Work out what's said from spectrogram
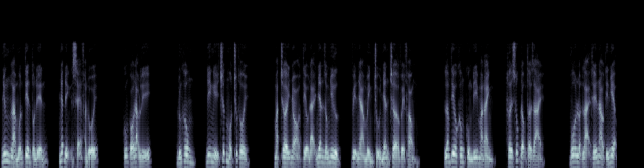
nhưng là muốn tiên tôn đến, nhất định sẽ phản đối. Cũng có đạo lý. Đúng không? Đi nghỉ trước một chút thôi. Mặt trời nhỏ tiểu đại nhân giống như, vị nhà mình chủ nhân trở về phòng lâm tiêu không cùng đi màn ảnh, hơi xúc động thở dài. Vô luận lại thế nào tín nhiệm,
